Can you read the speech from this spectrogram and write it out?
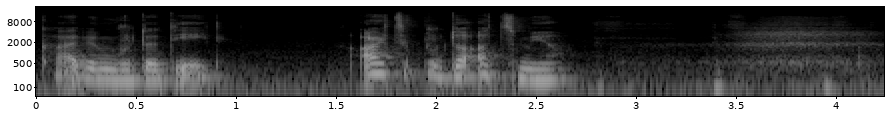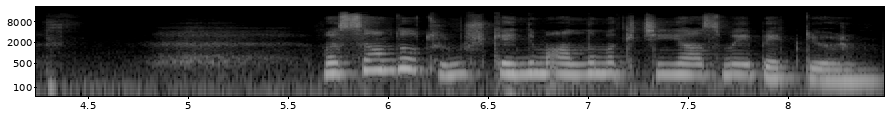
Kalbim burada değil. Artık burada atmıyor. Masamda oturmuş kendimi anlamak için yazmayı bekliyorum.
